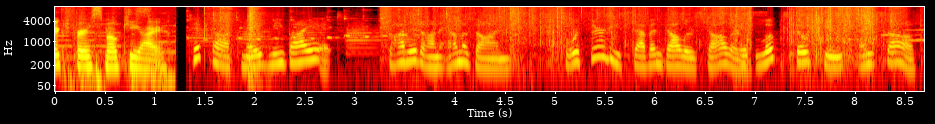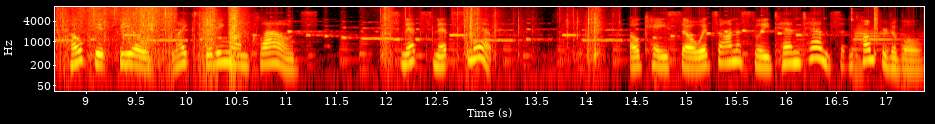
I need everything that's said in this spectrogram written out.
Perfect for a smoky eye. TikTok made me buy it. Got it on Amazon. For $37 It looks so cute and soft. Hope it feels like sitting on clouds. Snip snip snip. Okay so it's honestly 10 tenths and comfortable.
